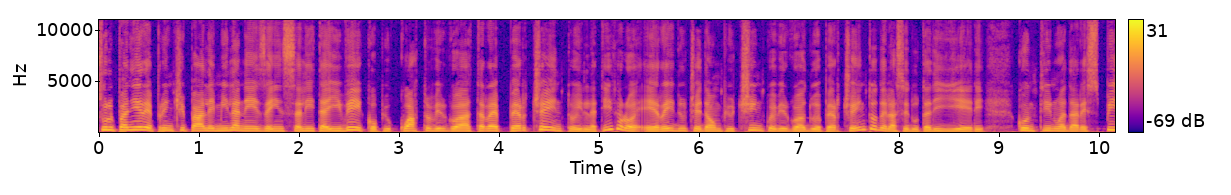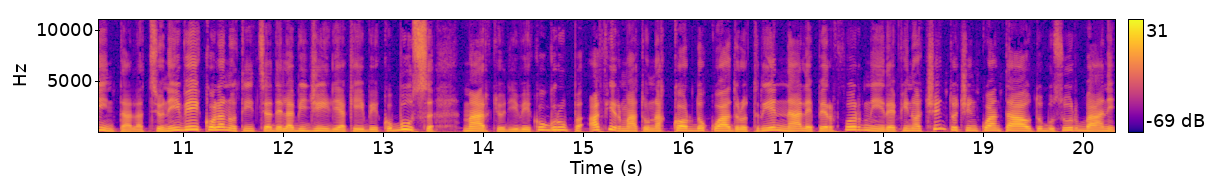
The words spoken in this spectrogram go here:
Sul paniere principale milanese in salita Iveco più 4,3%, il titolo è reduce da un più 5,2% della seduta di ieri. Continua a dare spinta all'azione Iveco la notizia della vigilia che Iveco Bus, marchio di Iveco Group, ha firmato un accordo quadro triennale per fornire fino a 150 autobus urbani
